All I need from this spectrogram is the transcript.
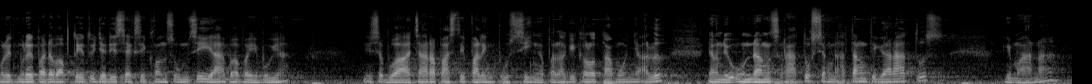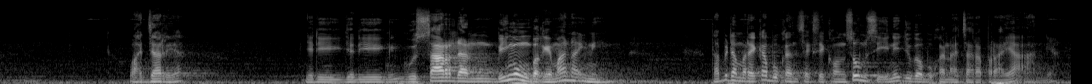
murid-murid pada waktu itu jadi seksi konsumsi ya Bapak Ibu ya. Di sebuah acara pasti paling pusing apalagi kalau tamunya lo yang diundang 100 yang datang 300 gimana? Wajar ya. Jadi jadi gusar dan bingung bagaimana ini. Tapi dan mereka bukan seksi konsumsi ini juga bukan acara perayaan ya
